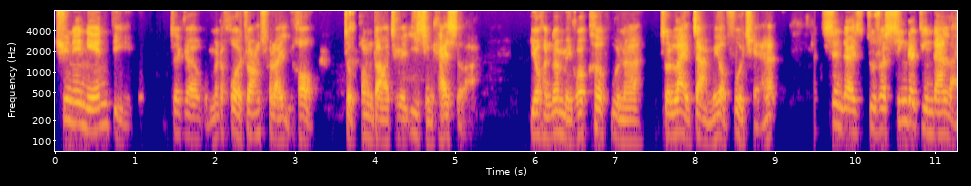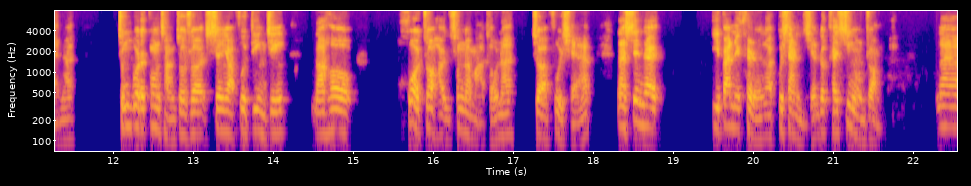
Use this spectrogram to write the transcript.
去年年底，这个我们的货装出来以后，就碰到这个疫情开始了，有很多美国客户呢，就赖账没有付钱。现在就说新的订单来呢，中国的工厂就说先要付定金，然后货做好送到码头呢就要付钱。那现在一般的客人呢，不像以前都开信用状，那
